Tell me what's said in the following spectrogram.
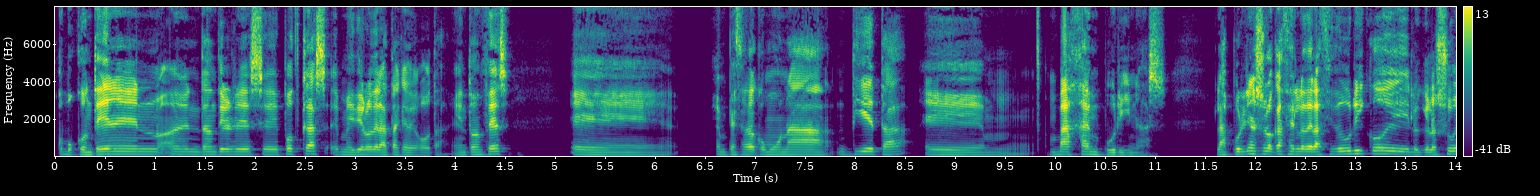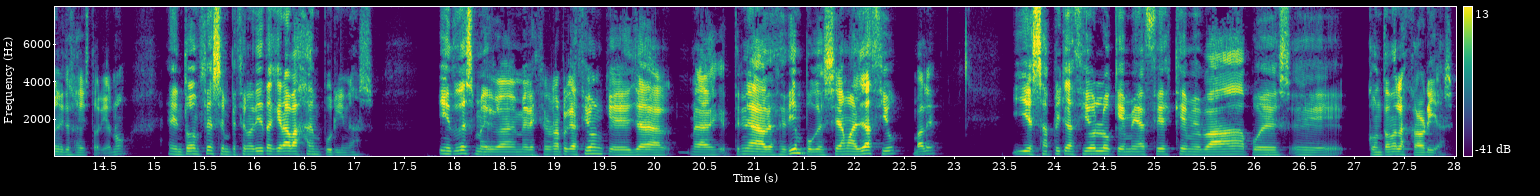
como conté en, anteriores eh, podcasts, me dio lo del ataque de gota. Entonces, he empezado como una dieta baja en purinas. Las purinas son lo que hacen lo del ácido úrico y lo que lo suben y toda esa historia, ¿no? Entonces empecé una dieta que era baja en purinas. Y entonces me, me una aplicación que ya tenía desde hace tiempo, que se llama Yacio, ¿vale? Y esa aplicación lo que me hace es que me va, pues, eh, contando las calorías.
